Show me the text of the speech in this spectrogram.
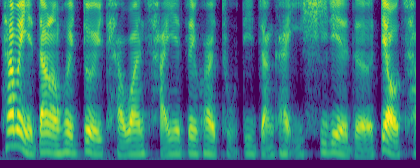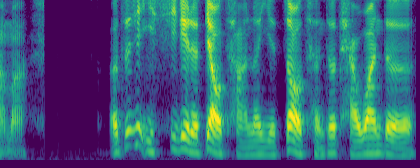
他们也当然会对台湾茶叶这块土地展开一系列的调查嘛。而这些一系列的调查呢，也造成这台湾的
